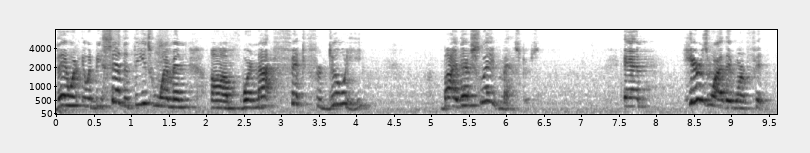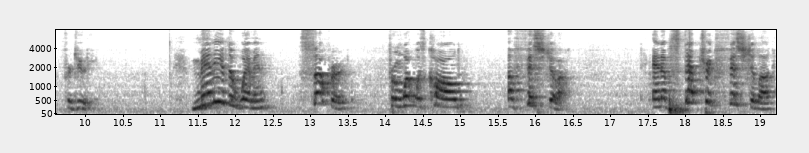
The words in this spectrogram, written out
they would, it would be said that these women um, were not fit for duty by their slave masters. And here's why they weren't fit for duty. Many of the women suffered from what was called a fistula. An obstetric fistula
